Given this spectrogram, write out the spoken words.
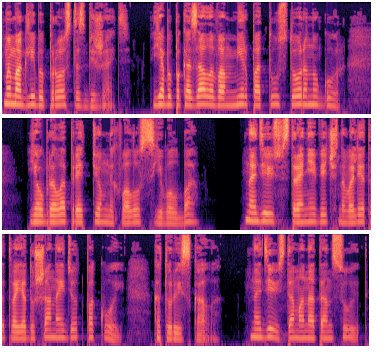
«Мы могли бы просто сбежать. Я бы показала вам мир по ту сторону гор. Я убрала прядь темных волос с его лба. Надеюсь, в стране вечного лета твоя душа найдет покой, который искала. Надеюсь, там она танцует.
